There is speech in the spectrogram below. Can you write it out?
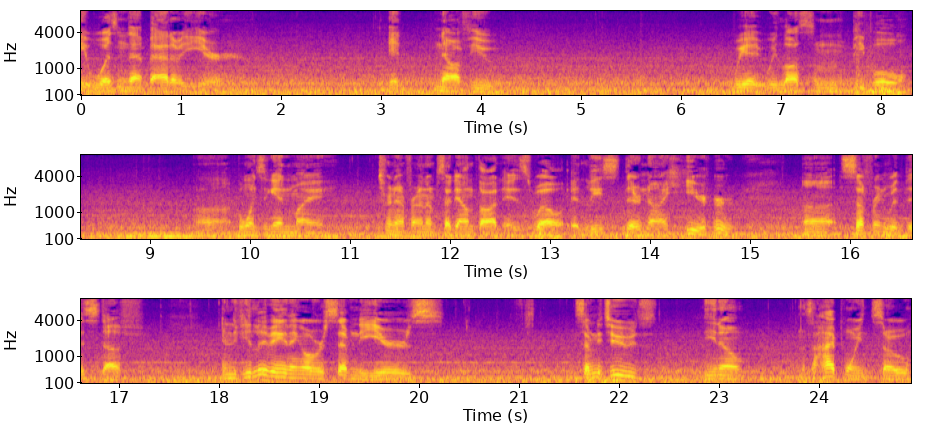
It wasn't that bad of a year. It now if you we we lost some people uh, but once again my turn that front upside down thought is well at least they're not here uh, suffering with this stuff and if you live anything over 70 years, 72 is, you know, it's a high point. So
